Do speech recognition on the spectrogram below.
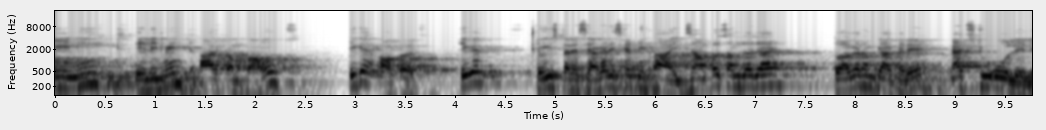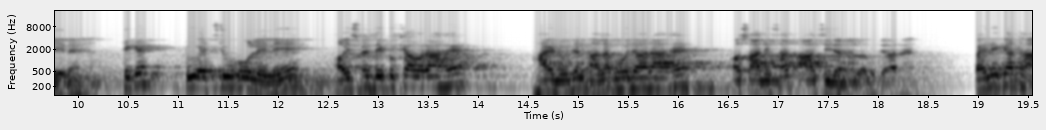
any element or compound ठीक है ऑकर्स ठीक है? तो इस तरह से अगर इसका एग्ज़ाम्पल समझा जाए तो अगर हम क्या करें H2O ले ले रहे हैं, ठीक है? टू एच टू ओ ले लें, और इसमें देखो क्या हो रहा है? हाइड्रोजन अलग हो जा रहा है, और साथ ही साथ ऑक्सीजन अलग हो जा रहा है। पहले क्या था?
